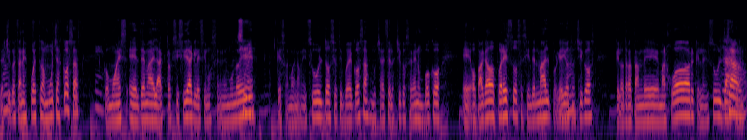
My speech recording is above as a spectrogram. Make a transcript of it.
los Mm. chicos están expuestos a muchas cosas, Sí. como es el tema de la toxicidad que le decimos en el mundo Sí. gaming, que son bueno insultos y ese tipo de cosas. Muchas veces los chicos se ven un poco eh, opacados por eso, se sienten mal porque hay otros chicos que lo tratan de mal jugador, que lo insultan. Claro. Bueno,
